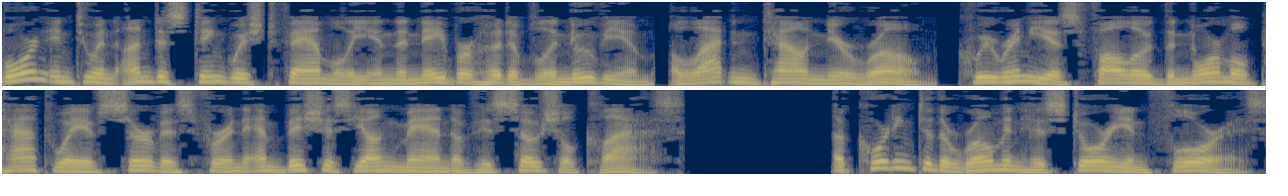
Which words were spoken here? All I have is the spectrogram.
Born into an undistinguished family in the neighborhood of Lanuvium, a Latin town near Rome, Quirinius followed the normal pathway of service for an ambitious young man of his social class. According to the Roman historian Florus,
